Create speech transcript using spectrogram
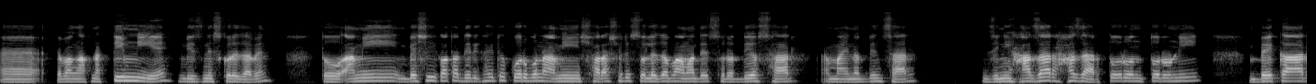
আহ, এবং আপনার টিম নিয়ে বিজনেস করে যাবেন তো আমি বেশি কথা দীর্ঘায়িত করব না। আমি সরাসরি চলে যাব আমাদের শ্রদ্ধেয় স্যার মাইনুদ্দিন স্যার, যিনি হাজার হাজার তরুণ তরুণী, বেকার,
